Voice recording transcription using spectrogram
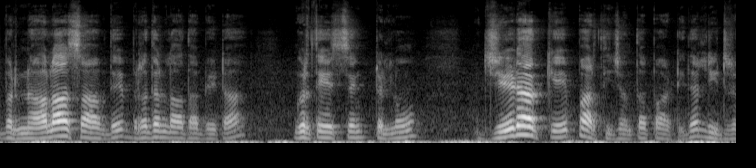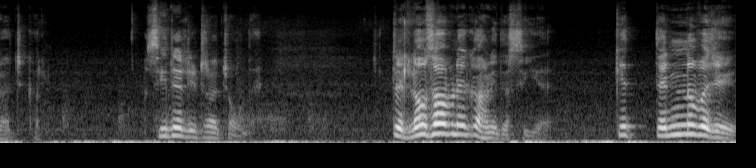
ਬਰਨਾਲਾ ਸਾਹਿਬ ਦੇ ਬ੍ਰਦਰ ਲਾ ਦਾ ਬੇਟਾ ਗੁਰਤੇਜ ਸਿੰਘ ਢਿੱਲੋਂ, ਜਿਹੜਾ ਕਿ ਭਾਰਤੀ ਜਨਤਾ ਪਾਰਟੀ ਦਾ ਲੀਡਰ ਅੱਜ ਕੱਲ੍ਹ ਸੀਨੀਅਰ ਲੀਡਰਾਂ ਚ ਆਉਂਦਾ ਢਿੱਲੋਂ ਸਾਹਿਬ ਨੇ ਕਹਾਣੀ ਦੱਸੀ ਹੈ ਕਿ 3 ਵਜੇ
